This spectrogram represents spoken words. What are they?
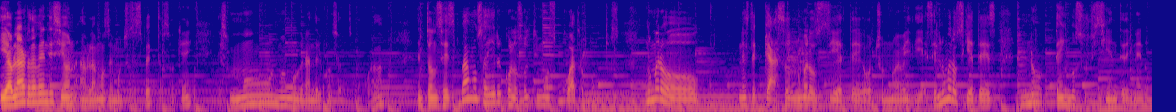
Y hablar de bendición, hablamos de muchos aspectos, ¿ok? Es muy, muy, muy grande el concepto, ¿de acuerdo? Entonces, vamos a ir con los últimos cuatro puntos. Número en este caso, número 7, 8, 9 y 10. El número 7 es no tengo suficiente dinero.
